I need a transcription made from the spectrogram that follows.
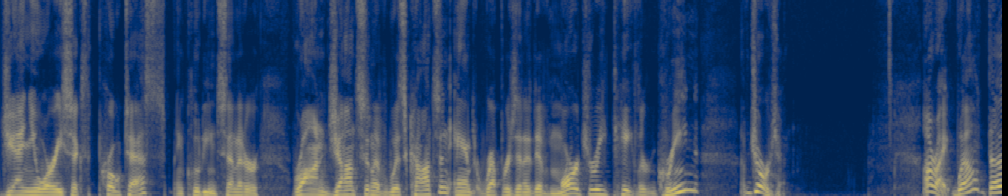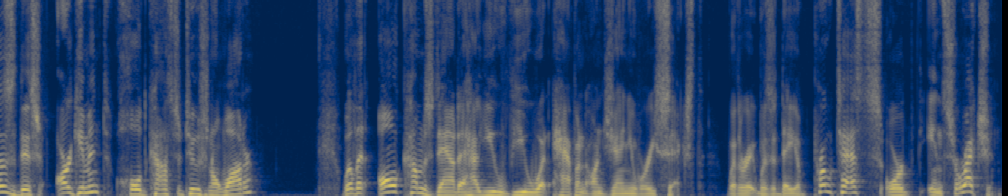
January 6th protests, including Senator Ron Johnson of Wisconsin and Representative Marjorie Taylor Greene of Georgia. All right, well, does this argument hold constitutional water? Well, it all comes down to how you view what happened on January 6th, whether it was a day of protests or insurrection.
